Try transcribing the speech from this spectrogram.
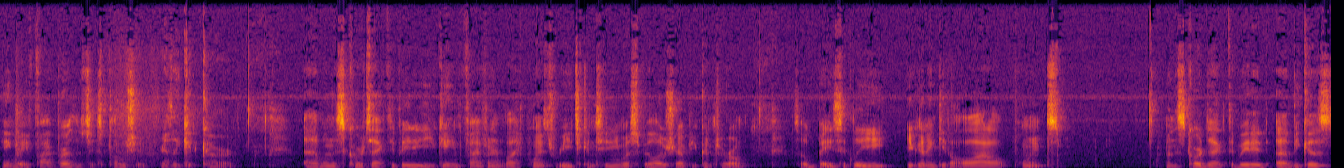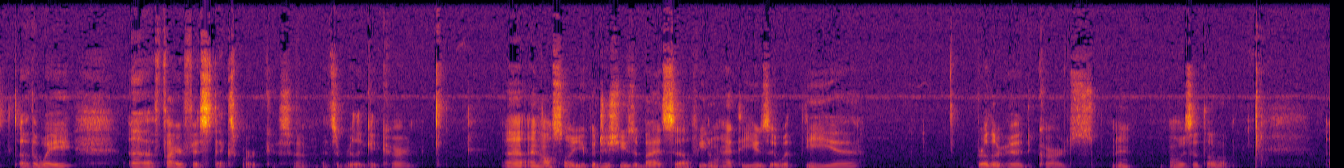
Anyway, Five Brothers Explosion, really good card. Uh, when this card's activated, you gain 500 life points for each continuous spell or trap you control. So basically, you're gonna get a lot of points when this card's activated uh, because of the way uh, Fire Fist decks work. So it's a really good card. Uh, and also, you could just use it by itself. You don't have to use it with the uh, Brotherhood cards. Always a thought.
